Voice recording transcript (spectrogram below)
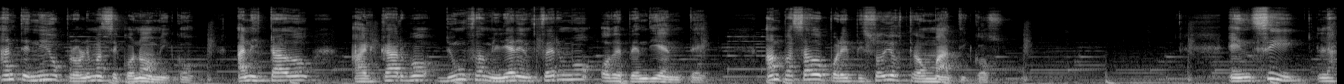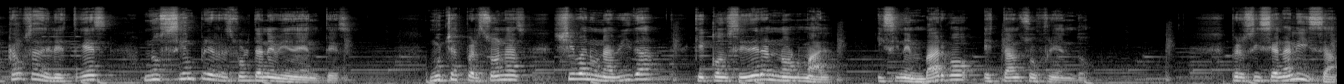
han tenido problemas económicos, han estado al cargo de un familiar enfermo o dependiente, han pasado por episodios traumáticos. En sí, las causas del estrés no siempre resultan evidentes. Muchas personas llevan una vida que consideran normal y sin embargo están sufriendo. Pero si se analiza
